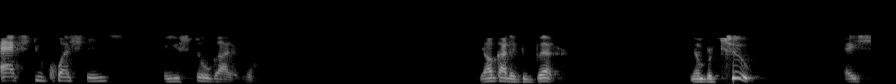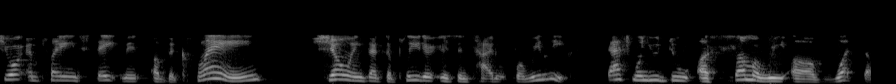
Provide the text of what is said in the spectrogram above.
asked you questions, and you still got it wrong. Y'all got to do better. Number two, a short and plain statement of the claim showing that the pleader is entitled for relief. That's when you do a summary of what the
